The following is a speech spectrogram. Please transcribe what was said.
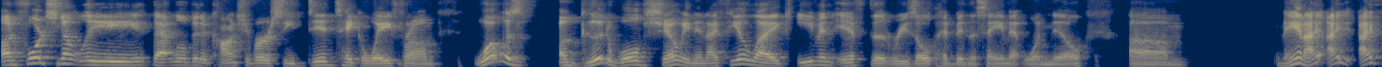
unfortunately, that little bit of controversy did take away from what was a good Wolves showing. And I feel like even if the result had been the same at 1 0, um, man, I, I I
